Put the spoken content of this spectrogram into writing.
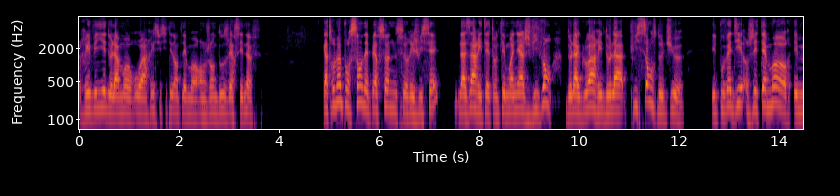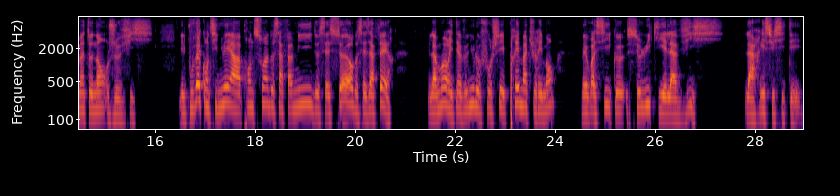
réveillé de la mort ou a ressuscité d'entre les morts en Jean 12, verset 9. 80% des personnes se réjouissaient Lazare était un témoignage vivant de la gloire et de la puissance de Dieu. Il pouvait dire J'étais mort et maintenant je vis. Il pouvait continuer à prendre soin de sa famille, de ses sœurs, de ses affaires. La mort était venue le faucher prématurément, mais voici que celui qui est la vie l'a ressuscité,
